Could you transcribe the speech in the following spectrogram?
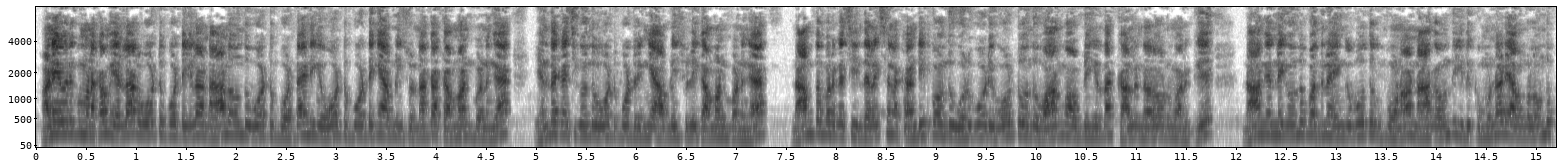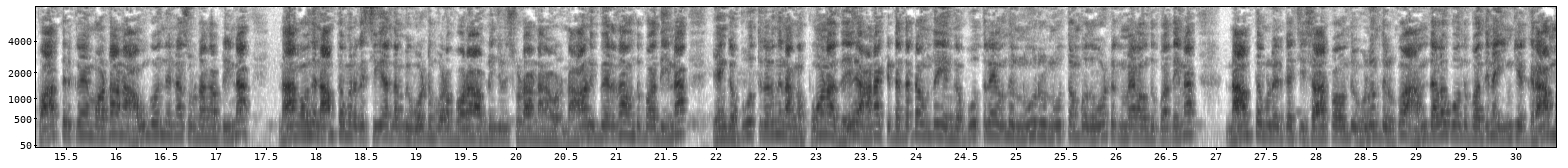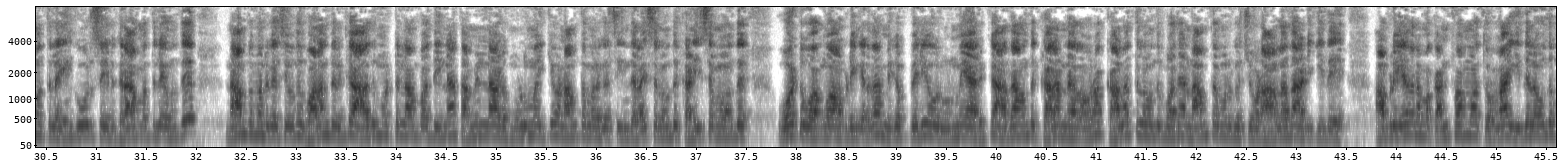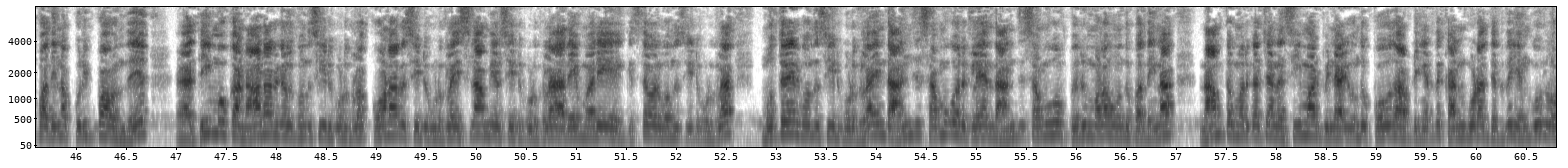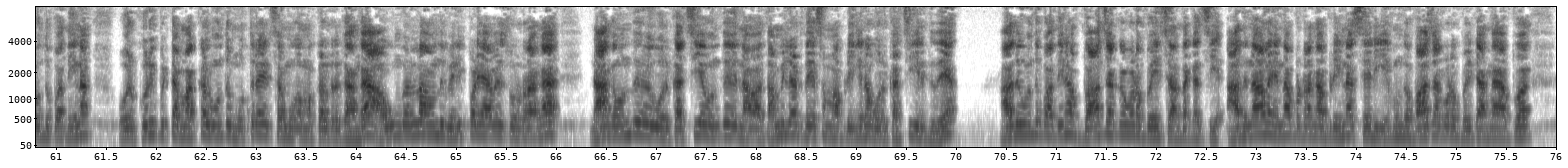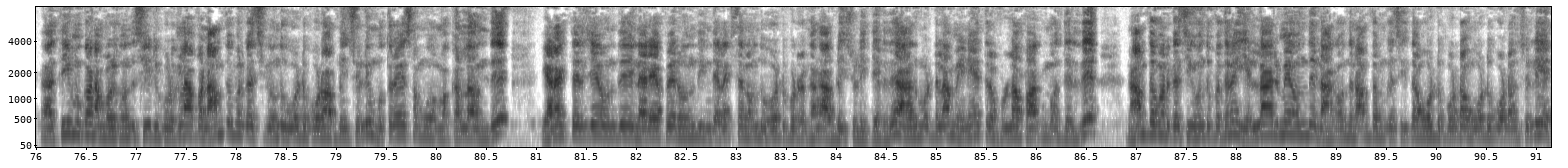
அனைவருக்கும் வணக்கம். எல்லாரும் ஓட்டு போட்டீங்களா? நானும் வந்து ஓட்டு போட்டேன். நீங்க ஓட்டு போட்டீங்க அப்படின்னு சொன்னாக்கா கமெண்ட் பண்ணுங்க. எந்த கட்சிக்கு வந்து ஓட்டு போட்டுறீங்க அப்படின்னு சொல்லி கமெண்ட் பண்ணுங்க. நாம் தமிழர் கட்சி இந்த எலெக்ஷன்ல கண்டிப்பா வந்து ஒரு கோடி ஓட்டு வந்து வாங்கும் அப்படிங்கறத கால நிலவரமா இருக்கு. நாங்க இன்னைக்கு வந்து பாத்தீங்கன்னா எங்க பூத்துக்கு போனோம் நாங்க வந்து இதுக்கு முன்னாடி அவங்கள வந்து பாத்துருக்கவே மாட்டோம். ஆனா அவங்க வந்து என்ன சொல்றாங்க அப்படின்னா நாங்க வந்து நாம் தமிழர் கட்சி தான் தம்பி ஓட்டு போட போறோம் அப்படின்னு சொல்லி சொல்றாங்க. நாங்க ஒரு நாலு பேர் தான் வந்து பாத்தீங்கன்னா எங்க பூத்துல இருந்து நாங்க போனது. ஆனா கிட்டத்தட்ட வந்து எங்க பூத்துல வந்து நூறு நூத்தம்பது ஓட்டுக்கு மேல வந்து பாத்தீங்கன்னா நாம் தமிழர் கட்சி சார்பா வந்து விழுந்திருக்கும். அந்த அளவுக்கு வந்து பாத்தீங்கன்னா இங்க கிராமத்துல எங்க ஊர் சைடு கிராமத்திலே வந்து நாம் தமிழர் கட்சி வந்து வளர்ந்துருக்கு. அது மட்டும் இல்லாம பாத்தீங்கன்னா தமிழ்நாடு முழுமைக்கும் நாம் தமிழர் கட்சி இந்த எலெக்ஷன் வந்து கணிசமா வந்து ஓட்டு வாங்கும் அப்படிங்கறதா மிகப்பெரிய ஒரு உண்மையா இருக்கு. அதான் வந்து கள நிலவரம். களத்துல வந்து பாத்தீங்கன்னா நாம் தமிழ் கட்சியோட அலதான் அடிக்குது அப்படிங்கிறத நம்ம கன்ஃபார்மா சொல்லலாம். இதுல வந்து பாத்தீங்கன்னா குறிப்பா வந்து திமுக நாடார்களுக்கு வந்து சீட்டு கொடுக்கல கோனாறு சீட்டு கொடுக்கல இஸ்லாமியர் சீட்டு கொடுக்கல அதே மாதிரி கிறிஸ்தவருக்கு வந்து சீட்டு கொடுக்கல முத்திரையருக்கு வந்து சீட்டு கொடுக்கல. இந்த அஞ்சு சமூகம் இருக்குல்ல இந்த அஞ்சு சமூகம் பெருமளவு வந்து பாத்தீங்கன்னா நாம் தமிழ் கட்சி அந்த சீமான் பின்னாடி வந்து போகுதா அப்படிங்கிறது கண் கூட தெரியுது. எங்க ஊர்ல வந்து பாத்தீங்கன்னா ஒரு குறிப்பிட்ட மக்கள் வந்து முத்திரையர் சமூக மக்கள் இருக்காங்க. அவங்க எல்லாம் வந்து வெளிப்படையாவே சொல்றாங்க. நாங்க வந்து ஒரு கட்சியை வந்து தமிழர் தேசம் அப்படிங்கிற ஒரு கட்சி இருக்குது. அது வந்து பாத்தீங்கன்னா பாஜகவோட போயிடுச்சு அந்த கட்சி. அதனால என்ன பண்றாங்க அப்படின்னா சரி இவங்க பாஜகவோட போயிட்டாங்க. அப்ப திமுக நம்மளுக்கு வந்து சீட்டு கொடுக்கலாம். அப்ப நாம் தமிழ் கட்சிக்கு வந்து ஓட்டு போடும் அப்படின்னு சொல்லி முத்திரை சமூக மக்கள்லாம் வந்து எனக்கு தெரிஞ்சே வந்து நிறைய பேர் வந்து இந்த எலெக்ஷன்ல வந்து ஓட்டு போட்டிருக்காங்க அப்படின்னு சொல்லி தெரியுது. அது மட்டும் இல்லாம இணையத்துல ஃபுல்லா பார்க்கும்போது தெரியுது நாம் தமிழ் கட்சிக்கு வந்து பாத்தீங்கன்னா எல்லாருமே வந்து நாங்க வந்து நாம் தமிழ் கட்சிக்கு தான் ஓட்டு போட்டோம் ஓட்டு போட்டோம்னு சொல்லி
